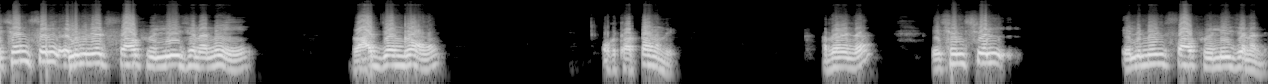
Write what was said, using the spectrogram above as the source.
ఎసెన్షియల్ ఎలిమినేట్స్ ఆఫ్ రిలీజన్ అని రాజ్యాంగం ఒక చట్టం ఉంది. అర్థమైందా? ఎసెన్షియల్ ఎలిమెంట్స్ ఆఫ్ రిలీజన్ అని.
